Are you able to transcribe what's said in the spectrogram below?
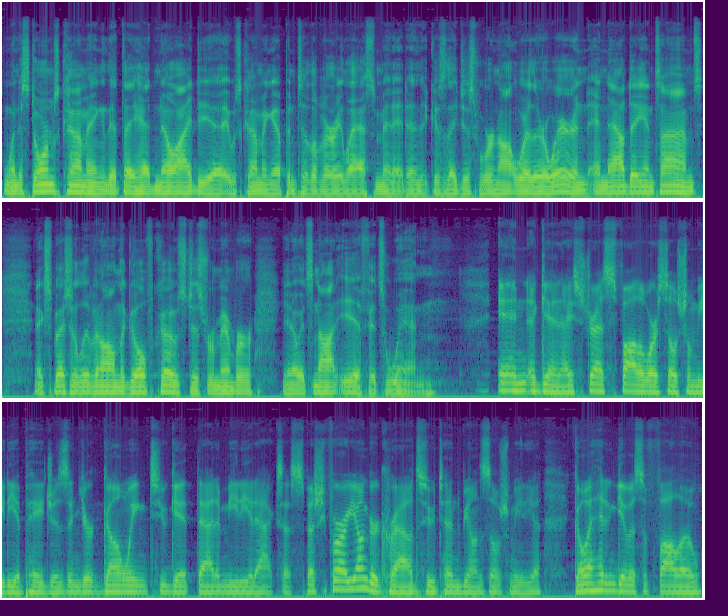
when a storm's coming that they had no idea it was coming up until the very last minute, and because they just were not weather aware. And, and now, day and times, especially living on the Gulf Coast, just remember, you know, it's not if, it's when. And again, I stress follow our social media pages, and you're going to get that immediate access, especially for our younger crowds who tend to be on social media. Go ahead and give us a follow,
